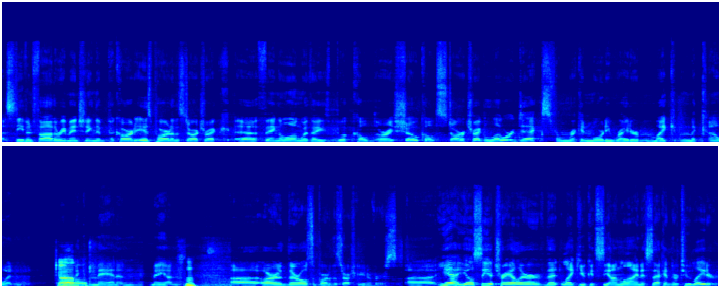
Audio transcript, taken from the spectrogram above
Uh, Stephen Fothery mentioning that Picard is part of the Star Trek uh, thing, along with a book called or a show called Star Trek Lower Decks from Rick and Morty writer Mike McMahan. Oh. Manon, man, uh, are they're also part of the Star Trek universe. Uh, yeah, you'll see a trailer that like you could see online a second or two later.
